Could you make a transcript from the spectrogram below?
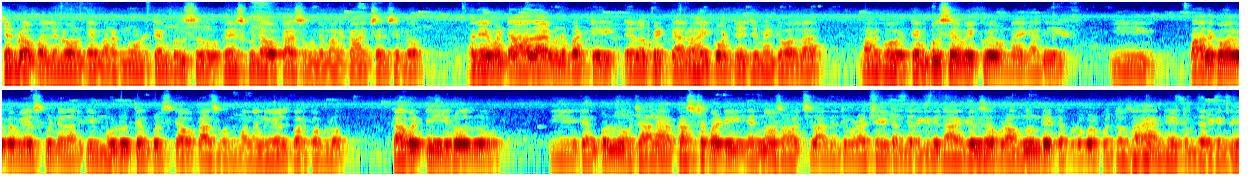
చెర్లోపల్లిలో ఉండే మనకు మూడు టెంపుల్స్ వేసుకునే అవకాశం ఉంది మన కాన్స్టిట్యున్సీలో. అదేమంటే ఆదాయమును బట్టి ఏదో పెట్టినారు హైకోర్టు జడ్జిమెంట్ వల్ల. మనకు టెంపుల్స్ ఏమి ఎక్కువే ఉన్నాయి కానీ ఈ పాలకవర్గం వేసుకునే దానికి మూడు టెంపుల్స్కి అవకాశం ఉంది మన నియోజకవర్గంలో. కాబట్టి ఈరోజు ఈ టెంపుల్ను చాలా కష్టపడి ఎన్నో సంవత్సరాల నుంచి కూడా చేయటం జరిగింది. నాకు తెలిసి అప్పుడు అన్ను ఉండేటప్పుడు కూడా కొంచెం సహాయం చేయటం జరిగింది.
